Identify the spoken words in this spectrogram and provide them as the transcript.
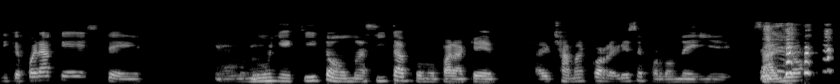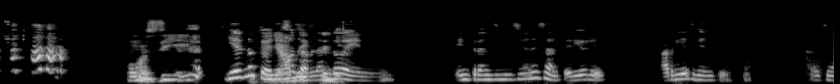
ni que fuera que este muñequito o masita como para que el chamaco regrese por donde salió. pues sí. Y es lo que veníamos hablando en, en transmisiones anteriores. Arriesguense. O sea.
